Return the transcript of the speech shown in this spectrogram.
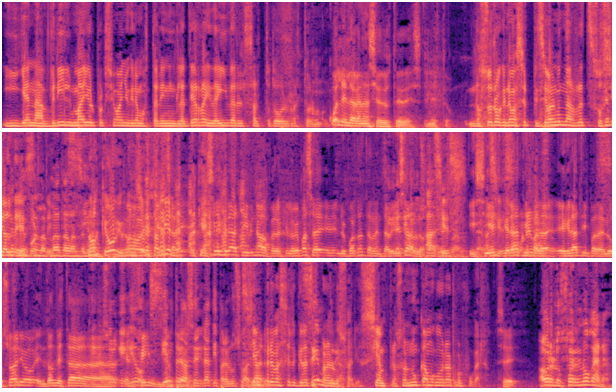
y ya en abril, mayo del próximo año queremos estar en Inglaterra y de ahí dar el salto a todo el resto del mundo. ¿Cuál es la ganancia de ustedes en esto? Nosotros queremos ser principalmente una red social Siempre de en la deporte. plata, no, es que obvio, No, nosotros es que, también. ¿sabes? es que si es gratis, no, pero es que lo que pasa, es, lo importante es rentabilizarlo. Así es. Y si Así es es. gratis para, es gratis para el usuario, ¿en dónde está que el quedó. fin? Siempre va a ser gratis para el usuario. Siempre va a ser gratis Siempre. para el usuario. Siempre. Nosotros nunca vamos a cobrar por jugar. Sí. Ahora el usuario no gana.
